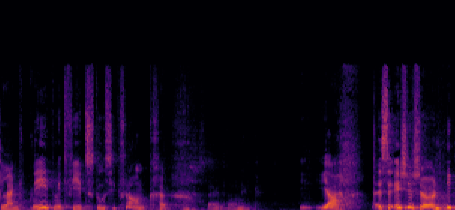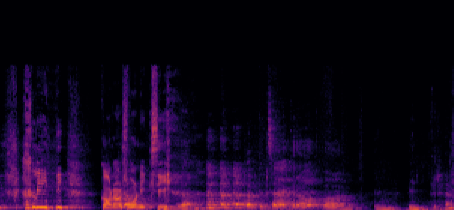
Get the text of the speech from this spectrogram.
längt nicht mit 40'000 Franken. Das ist Wohnung. Ja, es war eine schöne, kleine Garagewohnung. Ja, ja. etwa 10 Grad warm im Winter. He?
